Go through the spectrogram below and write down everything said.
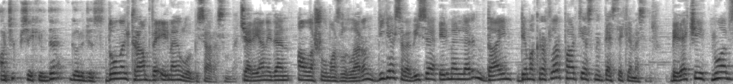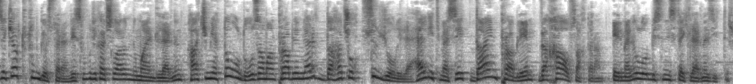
açık bir şekilde göreceğiz. Donald Trump və erməni lobbisi arasında cərəyan edən anlaşılmazlıqların digər səbəbi isə ermənilərin daim Demokratlar Partiyasını dəstəkləməsidir. Belə ki, mühafizəkar tutum göstərən respublikaçıların nümayəndələrinin hakimiyyətdə olduğu zaman problemləri daha çox sülh yolu ilə həll etməsi daim problem və xaos axtaran erməni lobbisinin istəklərinə ziddir.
